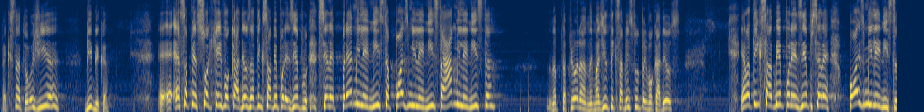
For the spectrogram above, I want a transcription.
Fé cristã, teologia bíblica. É, é, essa pessoa que quer invocar a Deus, ela tem que saber, por exemplo, se ela é pré-milenista, pós-milenista, amilenista. Está piorando, né? imagina ter que saber isso tudo para invocar a Deus. Ela tem que saber, por exemplo, se ela é pós-milenista,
